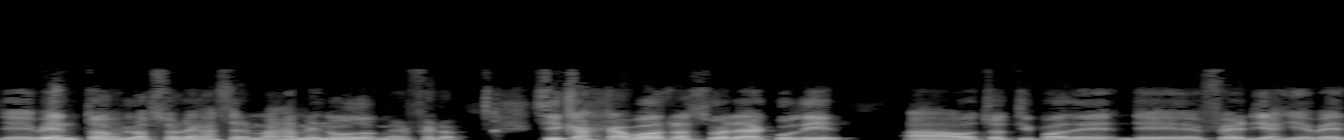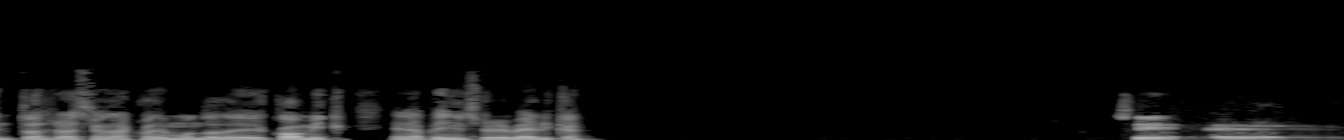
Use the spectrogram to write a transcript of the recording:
eventos lo suelen hacer más a menudo, me refiero, si Cajabodra suele acudir a otro tipo de, de ferias y eventos relacionados con el mundo del cómic en la península ibérica. Sí, eh,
